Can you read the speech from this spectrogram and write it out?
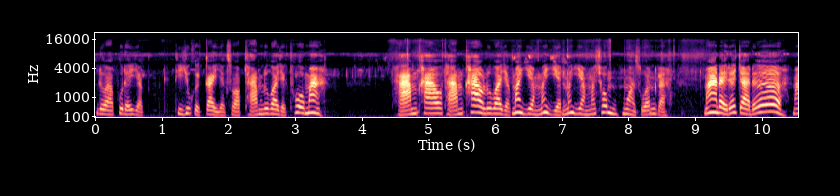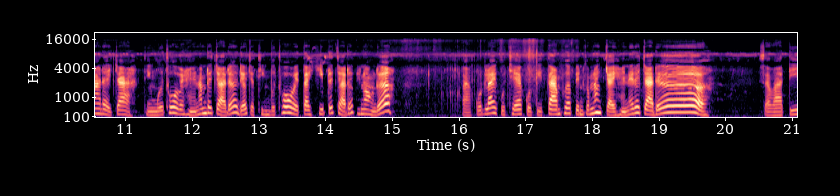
หรือว่าผู้ใดอยาก ที่อยู่ไกล้ๆอยากสอบถามหรือว่าอยากโทรมาถามข่าวถามข้าวหรือว่าอยากมาเยี่ยมมาเยียนมาเยี่ยมมาชมหัวสวนกะมาได้เด้อจ้าเด้อมาได้จ้าทิ้งเบอร์โทรไปให้น้ำเด้อจ้าเด้อเดี๋ยวจะทิ้งเบอร์โทรไว้ใต้คลิปเด้อจ้าเด้อพี่น้องเด้อฝากกดไลค์กดแชร์กดติดตามเพื่อเป็นกำลังใจให้ในเด้อจ้าเด้อสวัสดี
